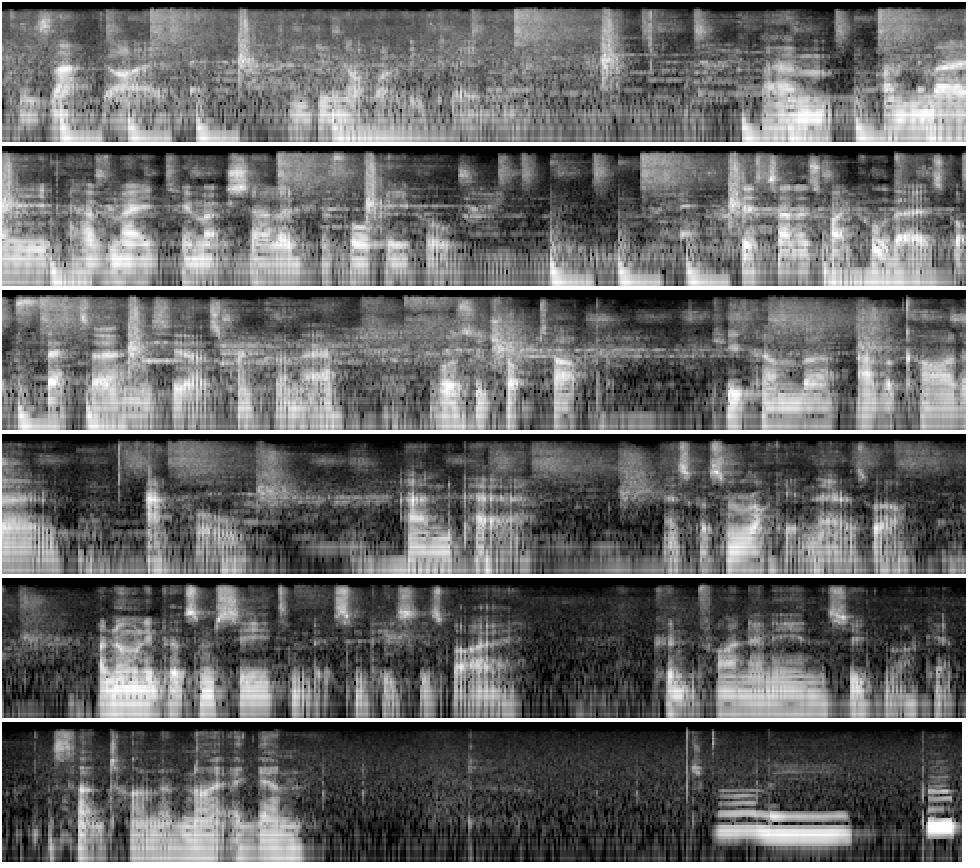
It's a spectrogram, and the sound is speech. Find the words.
Because that guy, you do not want to be cleaning. Um, I may have made too much salad for four people. This salad's quite cool though, it's got feta, you see that sprinkled on there. I've also chopped up cucumber, avocado, apple, and pear. And it's got some rocket in there as well. I normally put some seeds and bits and pieces, but I couldn't find any in the supermarket. It's that time of night again. Charlie, boop.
